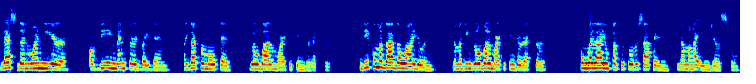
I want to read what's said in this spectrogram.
less than one year of being mentored by them, I got promoted Global Marketing Director. Hindi ko magagawa yun na maging Global Marketing Director kung wala yung pagtuturo sa akin ng mga angels ko.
